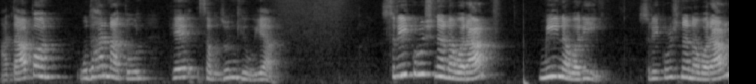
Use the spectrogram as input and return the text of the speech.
आता आपण उदाहरणातून हे समजून घेऊया. श्रीकृष्ण नवरा मी नवरी. श्रीकृष्ण नवरा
